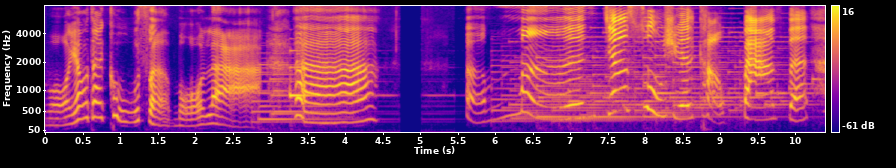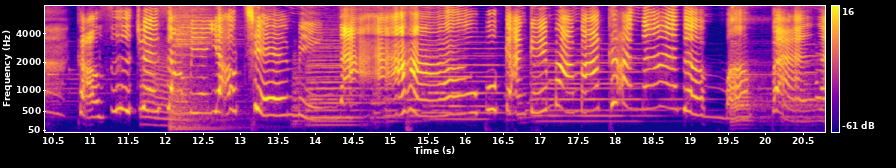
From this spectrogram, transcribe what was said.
么？又在哭什么啦？啊！阿嬷，人家数学考八分，考试卷上面要签名呐，我不敢给妈妈看呐，怎么办啊？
